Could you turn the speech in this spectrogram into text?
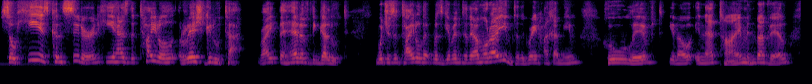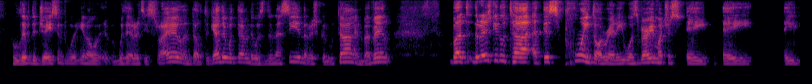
So he is considered, he has the title Resh Giluta, right, the head of the Galut, which is a title that was given to the Amoraim, to the great Hachamim who lived, you know, in that time in Bavel who lived adjacent with, you know, with Eretz Israel and dealt together with them. There was the Nasi and the Resh Galuta and Bavel. But the Resh Galuta at this point already was very much a, a, a,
